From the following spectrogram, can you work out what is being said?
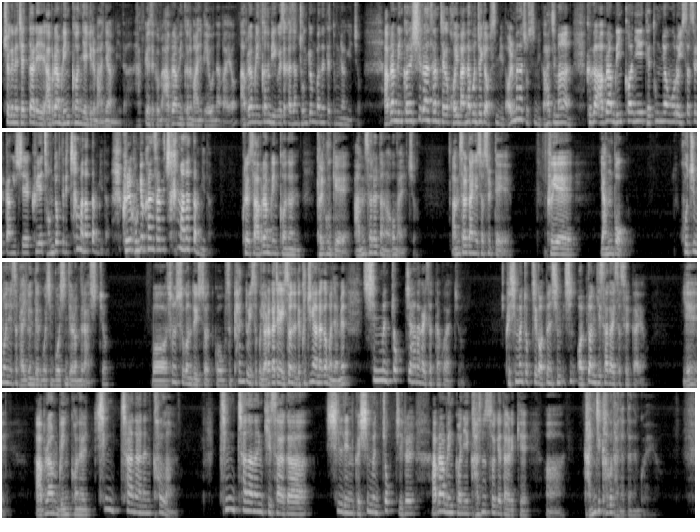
최근에 제 딸이 아브라함 링컨 얘기를 많이 합니다. 학교에서 그럼 아브라함 링컨을 많이 배우나 봐요. 아브라함 링컨은 미국에서 가장 존경받는 대통령이죠. 아브라함 링컨을 싫어하는 사람 제가 거의 만나본 적이 없습니다. 얼마나 좋습니까? 하지만 그가 아브라함 링컨이 대통령으로 있었을 당시에 그의 정적들이 참 많았답니다. 그를 공격하는 사람들이 참 많았답니다. 그래서 아브라함 링컨은 결국에 암살을 당하고 말죠. 암살당했었을 때에 그의 양복, 호주머니에서 발견된 것이 무엇인지 여러분들 아시죠? 뭐 손수건도 있었고 무슨 펜도 있었고 여러 가지가 있었는데 그 중에 하나가 뭐냐면 신문 쪽지 하나가 있었다고 하죠. 그 신문 쪽지가 어떤 신, 신, 어떤 기사가 있었을까요? 예, 아브라함 링컨을 칭찬하는 칼럼, 칭찬하는 기사가 실린 그 신문 쪽지를 아브라함 링컨이 가슴 속에다 이렇게 어, 간직하고 다녔다는 거예요.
